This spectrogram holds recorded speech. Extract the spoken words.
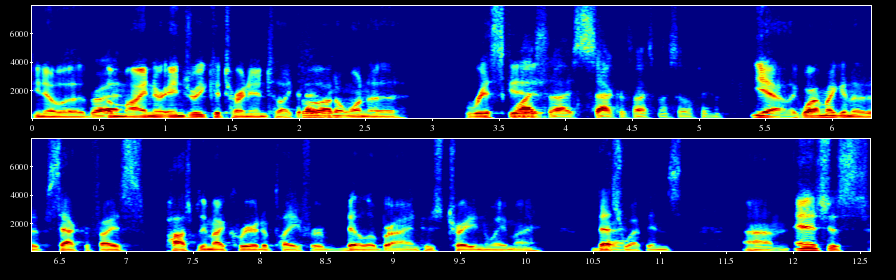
you know, a, a minor injury could turn into like, oh, I don't want to risk it. Why should I sacrifice myself in? yeah, like why am I going to sacrifice possibly my career to play for Bill O'Brien, who's trading away my best Right. weapons? Um, and it's just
